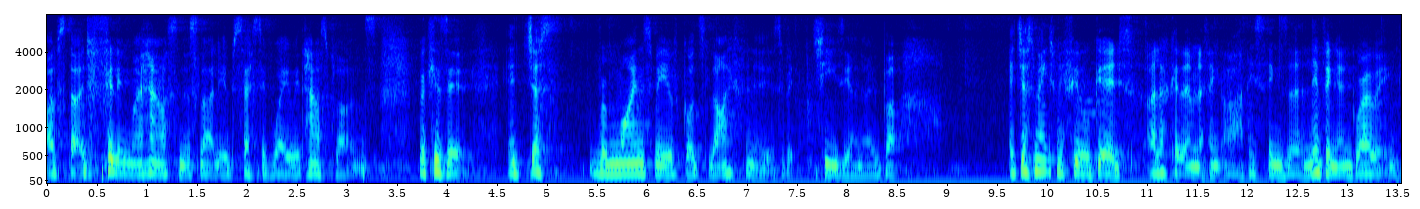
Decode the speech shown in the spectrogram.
I've started filling my house in a slightly obsessive way with houseplants because it, it just reminds me of God's life. And it's a bit cheesy, I know, but it just makes me feel good. I look at them and I think, oh, these things are living and growing.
